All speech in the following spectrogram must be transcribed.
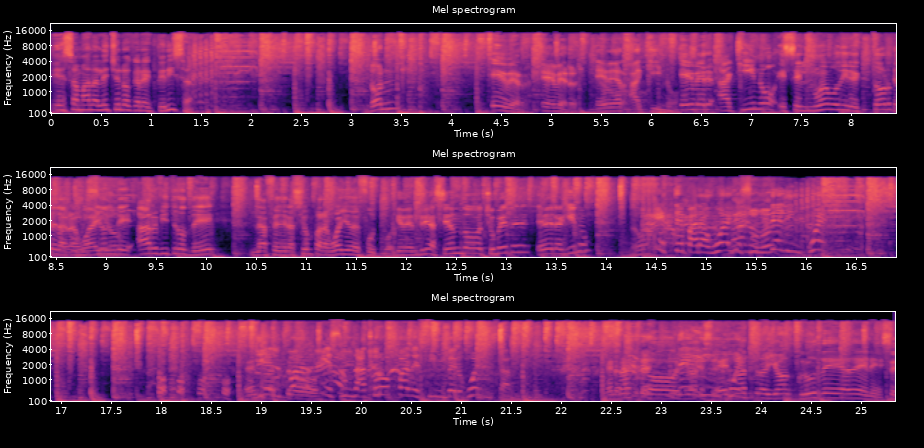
Esa mala leche lo caracteriza. Don Ever. Ever. Ever Aquino. Ever Aquino es el nuevo director de De la paraguayo. Comisión de Árbitros de la Federación Paraguaya de Fútbol. ¿Que vendría siendo Chupete? ¿Ever Aquino? Este paraguayo es un delincuente. Y el bar es una tropa de sinvergüenzas. Es nuestro, es nuestro Joan Cruz de ADN. Sí.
